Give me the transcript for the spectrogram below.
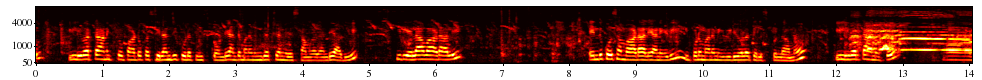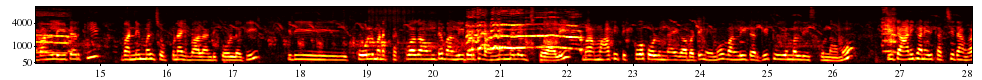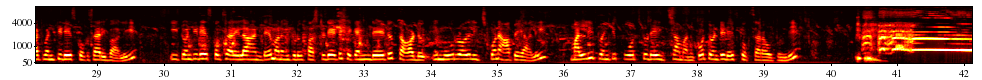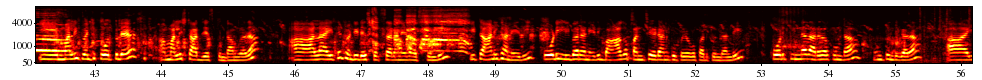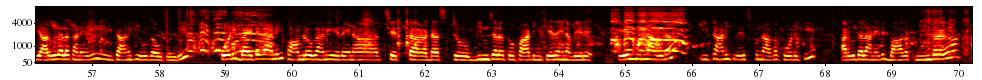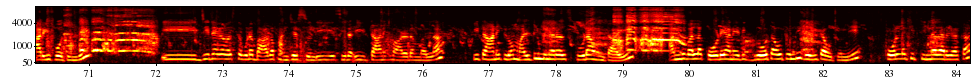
ఈ లివర్ టానిక్తో పాటు ఒక సిరంజి కూడా తీసుకోండి. అంటే మనం ఇంజక్షన్ వేస్తాం కదండి అది. ఇది ఎలా వాడాలి? ఎందుకోసం వాడాలి అనేది ఇప్పుడు మనం ఈ వీడియోలో తెలుసుకుందాము. ఈ లివర్ టానిక్ వన్ లీటర్కి వన్ ఎంఎల్ చొప్పున ఇవ్వాలండి కోళ్ళకి. ఇది కోళ్ళు మనకు తక్కువగా ఉంటే వన్ లీటర్కి వన్ ఎంఎల్ ఇచ్చుకోవాలి. మా మాకు ఎక్కువ కోళ్ళు ఉన్నాయి కాబట్టి మేము వన్ లీటర్కి టూ ఎంఎల్ తీసుకున్నాము. ఈ టానిక్ అనేది ఖచ్చితంగా ట్వంటీ డేస్కి ఒకసారి ఇవ్వాలి. ఈ ట్వంటీ డేస్కి ఒకసారి ఎలా అంటే మనం ఇప్పుడు first date second date third ఈ మూడు రోజులు ఇచ్చుకొని ఆపేయాలి. మళ్ళీ ట్వంటీ ఫోర్త్ డే ఇచ్చామనుకో ట్వంటీ డేస్కి ఒకసారి అవుతుంది. మళ్ళీ ట్వంటీ ఫోర్త్ డే మళ్ళీ స్టార్ట్ చేసుకుంటాం కదా. అలా అయితే ట్వంటీ డేస్కి ఒకసారి అనేది వస్తుంది. ఈ టానిక్ అనేది కోడి లివర్ అనేది బాగా పనిచేయడానికి ఉపయోగపడుతుందండి. కోడి తిన్నది అరగకుండా ఉంటుంది కదా. ఈ అరుగుదలకు అనేది ఈ టానిక్ యూజ్ అవుతుంది. కోడి బయట కానీ ఫామ్లో కానీ ఏదైనా చెత్త డస్ట్ గింజలతో పాటు ఇంకేదైనా వేరే ఏం తిన్నా కూడా ఈ టానిక్ వేసుకున్నాక కోడికి అరుగుదల అనేది బాగా తొందరగా అరిగిపోతుంది. ఈ జీర్ణ వ్యవస్థ కూడా బాగా పనిచేస్తుంది. ఈ సిర ఈ టానిక్ వాడడం వల్ల. ఈ టానిక్లో మల్టీ మినరల్స్ కూడా ఉంటాయి. అందువల్ల కోడి అనేది గ్రోత్ అవుతుంది వెయిట్ అవుతుంది. కోళ్ళకి తిన్నదరగాక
